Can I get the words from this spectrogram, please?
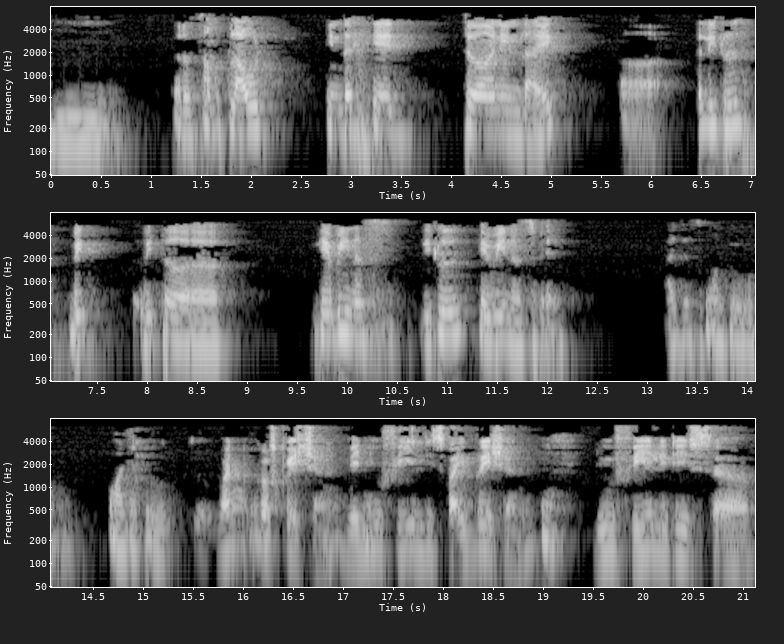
mm, sort of some cloud in the head turning like uh, a little with with a heaviness, little heaviness well. I just want to wanted to One cross question, when you feel this vibration, yeah. do you feel it is a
